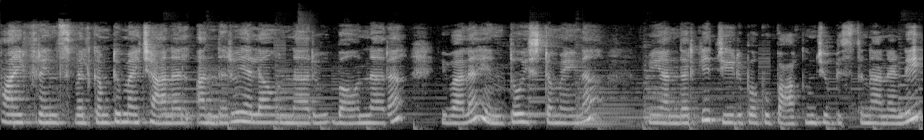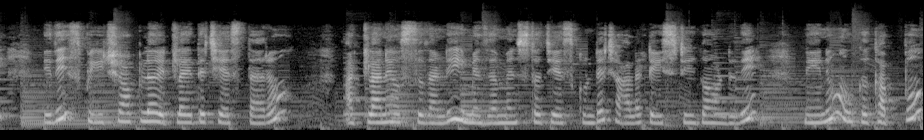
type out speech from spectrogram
Hi friends welcome to my channel. అందరూ ఎలా ఉన్నారు? బాగున్నారా? ఇవాళ ఎంతో ఇష్టమైన మీ అందరికీ జీడిపప్పు పాకం చూపిస్తున్నానండి. ఇది స్పీడ్ షాప్లో ఎట్లయితే చేస్తారో అట్లానే వస్తుందండి. ఈ మెజర్మెంట్స్తో చేసుకుంటే చాలా టేస్టీగా ఉంటుంది. నేను ఒక కప్పు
